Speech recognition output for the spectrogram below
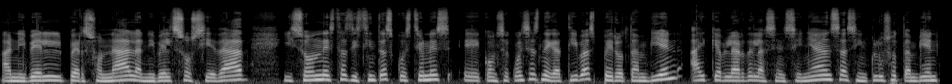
a nivel personal, a nivel sociedad y son estas distintas cuestiones eh, consecuencias negativas, pero también hay que hablar de las enseñanzas, incluso también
